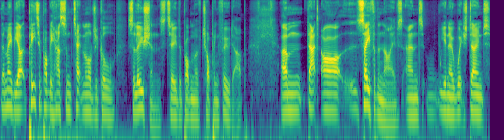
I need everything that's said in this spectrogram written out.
There may be uh, Peter probably has some technological solutions to the problem of chopping food up um, that are safer than knives, and you know which don't,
